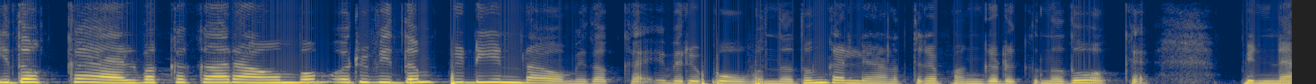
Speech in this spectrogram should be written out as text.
ഇതൊക്കെ അയൽവക്കക്കാരാവുമ്പം ഒരു വിധം പിടിയുണ്ടാവും ഇതൊക്കെ. ഇവർ പോകുന്നതും കല്യാണത്തിന് പങ്കെടുക്കുന്നതും ഒക്കെ. പിന്നെ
